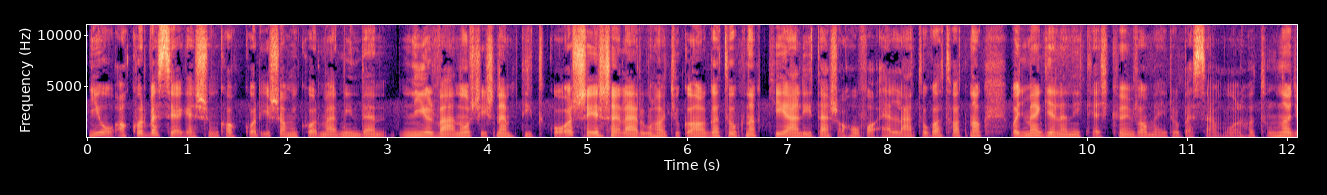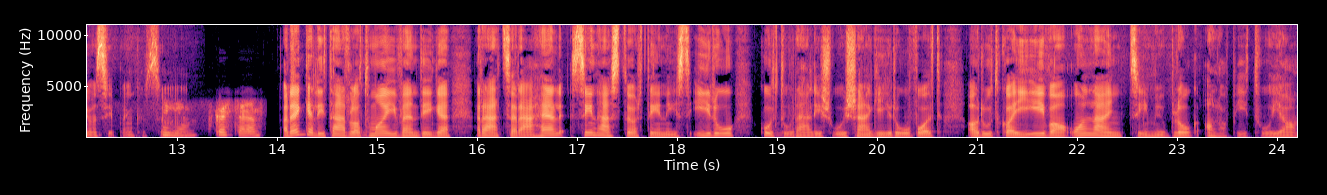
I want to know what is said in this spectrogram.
Jó, akkor beszélgessünk akkor is, amikor már minden nyilvános és nem titkos, és elárulhatjuk a hallgatóknak, kiállítás, ahova ellátogathatnak, vagy megjelenik egy könyv, amelyről beszámolhatunk. Nagyon szépen köszönöm. Igen, köszönöm. A reggeli tárlat mai vendége Rácz Ráhel, színháztörténész író, kulturális újságíró volt, a Rutkai Éva online című blog alapítója.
